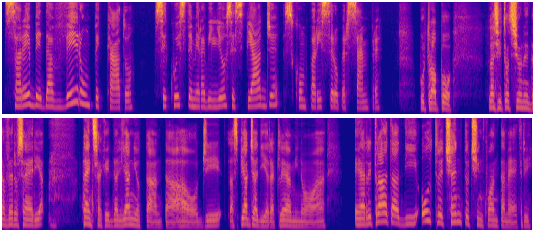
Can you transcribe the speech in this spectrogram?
Sarebbe davvero un peccato se queste meravigliose spiagge scomparissero per sempre. Purtroppo la situazione è davvero seria. Pensa che dagli anni Ottanta a oggi la spiaggia di Eraclea Minoa è arretrata di oltre 150 metri.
